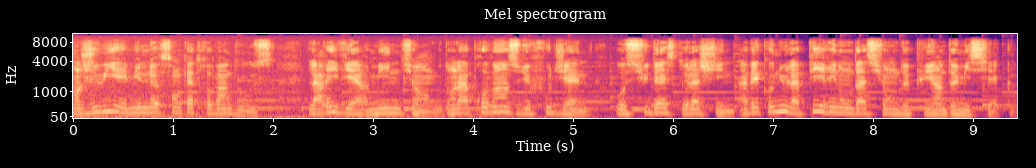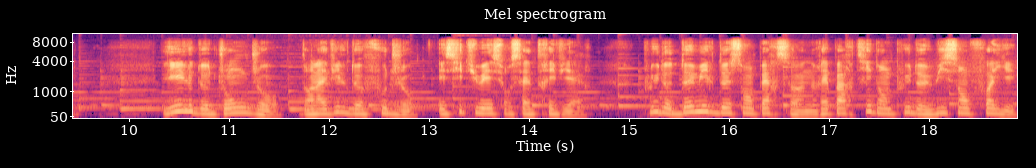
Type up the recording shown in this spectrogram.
En juillet 1992, la rivière Minjiang, dans la province du Fujian, au sud-est de la Chine, avait connu la pire inondation depuis un demi-siècle. L'île de Zhongzhou, dans la ville de Fuzhou, est située sur cette rivière. Plus de 2200 personnes réparties dans plus de 800 foyers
